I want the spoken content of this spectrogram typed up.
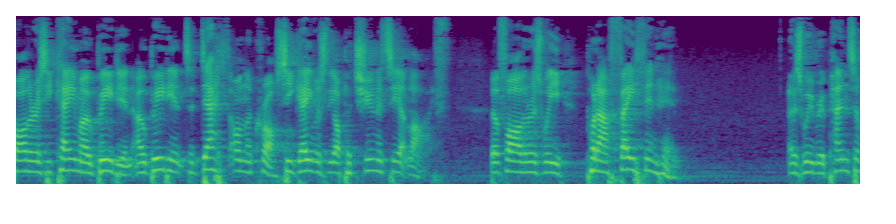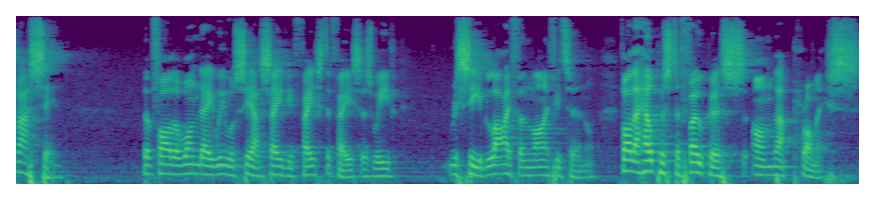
Father, as he came obedient, obedient to death on the cross, he gave us the opportunity at life. That, Father, as we put our faith in him, as we repent of our sin, that, Father, one day we will see our Savior face to face as we've received life and life eternal. Father, help us to focus on that promise.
